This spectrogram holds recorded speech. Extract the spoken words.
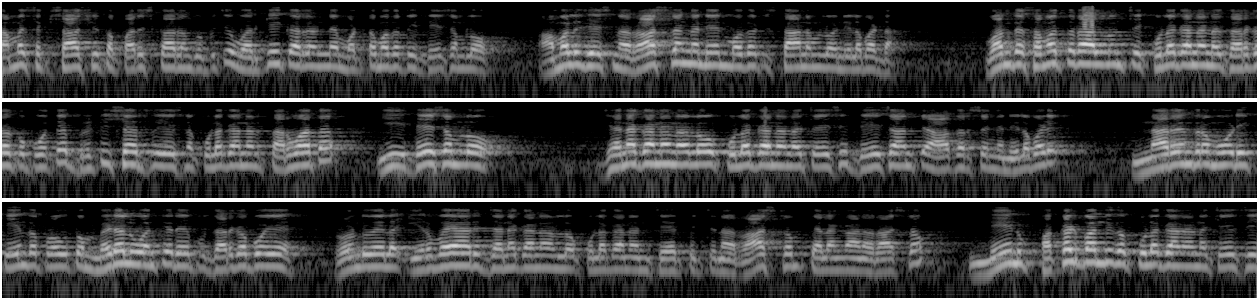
సమస్యకు శాశ్వత పరిష్కారం చూపించి వర్గీకరణనే మొట్టమొదటి దేశంలో అమలు చేసిన రాష్ట్రంగా నేను మొదటి స్థానంలో నిలబడ్డా. వంద సంవత్సరాల నుంచి కులగణన జరగకపోతే బ్రిటిషర్స్ చేసిన కులగణన తర్వాత ఈ దేశంలో జనగణనలో కులగణన చేసి దేశానికి ఆదర్శంగా నిలబడి నరేంద్ర మోడీ కేంద్ర ప్రభుత్వం మెడలు వంచి రేపు జరగబోయే రెండు వేల ఇరవై ఆరు జనగణనలో కులగణన చేర్పించిన రాష్ట్రం తెలంగాణ రాష్ట్రం నేను పకడ్బందీగా కులగణన చేసి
